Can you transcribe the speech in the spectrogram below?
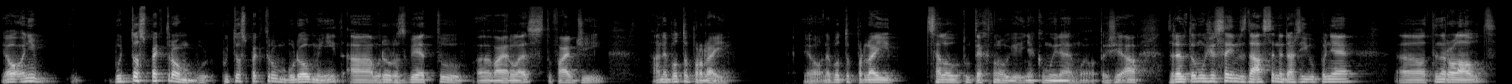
jo, oni buď to spektrum, buď to spektrum budou mít a budou rozvíjet tu uh, wireless, tu 5G, anebo to prodají. Jo, nebo to prodají celou tu technologii někomu jinému. Jo. Takže a vzhledem k tomu, že se jim zdá se nedaří úplně uh, ten rollout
